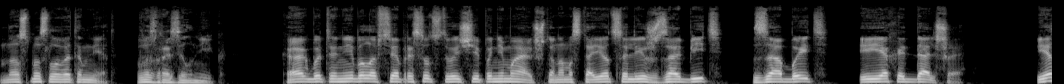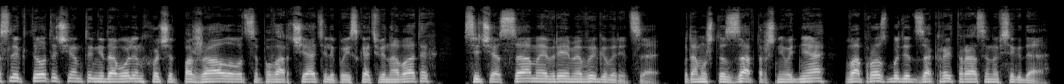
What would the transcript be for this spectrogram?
но смысла в этом нет», — возразил Ник. «Как бы то ни было, все присутствующие понимают, что нам остается лишь забить, забыть и ехать дальше. Если кто-то чем-то недоволен, хочет пожаловаться, поворчать или поискать виноватых, сейчас самое время выговориться, потому что с завтрашнего дня вопрос будет закрыт раз и навсегда.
